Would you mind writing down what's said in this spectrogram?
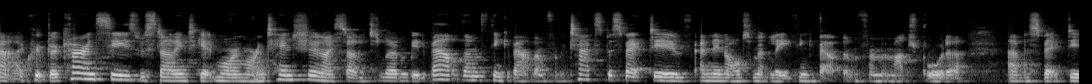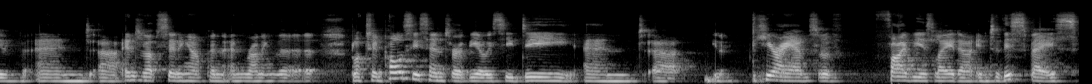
uh, cryptocurrencies was starting to get more and more attention. I started to learn a bit about them, think about them from a tax perspective, and then ultimately think about them from a much broader uh, perspective and uh, ended up setting up and, and, running the blockchain policy center at the OECD and uh, you know here I am sort of five years later into this space.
